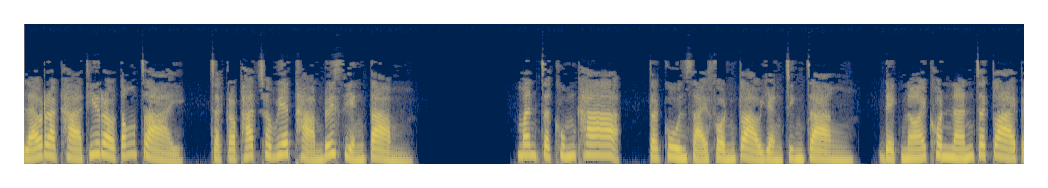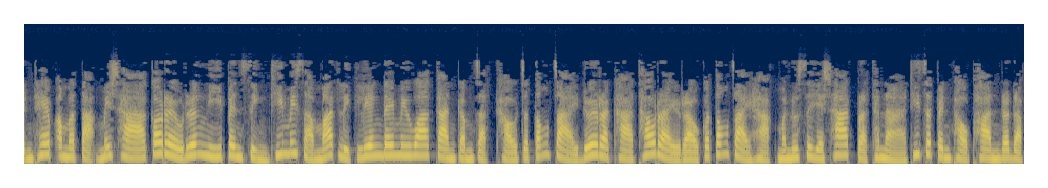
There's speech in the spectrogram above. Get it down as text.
แล้วราคาที่เราต้องจ่ายจักรพรรดิชเวียตถามด้วยเสียงต่ำมันจะคุ้มค่า ตระกูลสายฝนกล่าวอย่างจริงจัง เด็กน้อยคนนั้นจะกลายเป็นเทพอมตะไม่ช้าก็เร็วเรื่องนี้เป็นสิ่งที่ไม่สามารถหลีกเลี่ยงได้ไม่ว่าการกำจัดเขาจะต้องจ่ายด้วยราคาเท่าไหร่เราก็ต้องจ่ายหากมนุษยชาติปรารถนาที่จะเป็นเผ่าพันธุ์ระดับ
